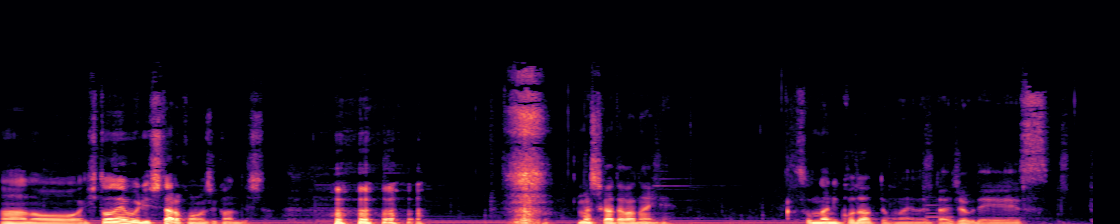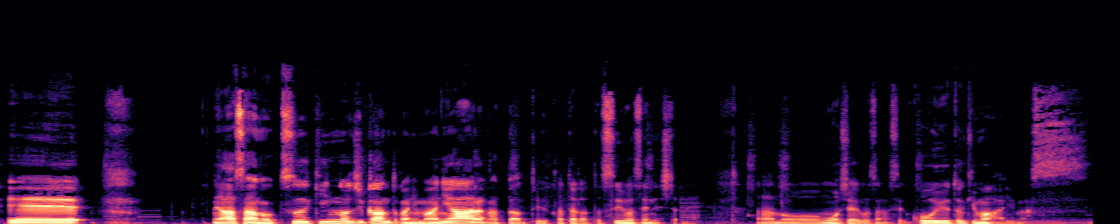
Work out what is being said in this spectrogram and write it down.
あの一眠りしたらこの時間でした。まあ仕方がないね。そんなにこだわってもないので大丈夫です。えーね朝の通勤の時間とかに間に合わなかったという方々すいませんでしたね。あの申し訳ございません。こういう時もあります。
